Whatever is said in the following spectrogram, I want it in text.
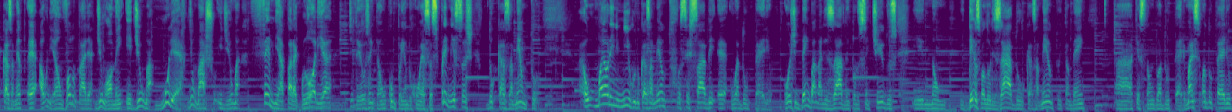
o casamento é a união voluntária de um homem e de uma mulher, de um macho e de uma fêmea, para a glória de Deus, então, cumprindo com essas premissas do casamento. O maior inimigo do casamento, você sabe, é o adultério. Hoje bem banalizado em todos os sentidos e não e desvalorizado o casamento e também a questão do adultério. Mas o adultério,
